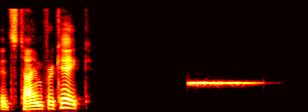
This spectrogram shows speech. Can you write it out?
It's time for cake.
